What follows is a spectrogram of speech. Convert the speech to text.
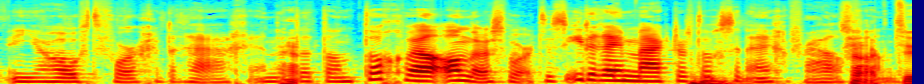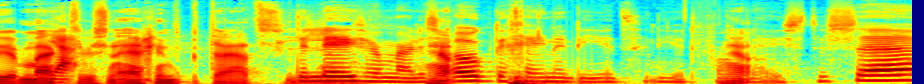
in je hoofd voorgedragen. En dat ja. het dan toch wel anders wordt. Dus iedereen maakt er toch zijn eigen verhaal Zo'n van. acteur maakt ja. dus zijn eigen interpretatie. De lezer, maar dus ook degene die het, die het voorleest. Dus uh,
